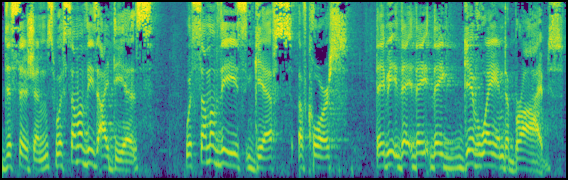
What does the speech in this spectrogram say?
decisions, with some of these ideas, with some of these gifts, of course, they, be, they, they, they give way into bribes.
